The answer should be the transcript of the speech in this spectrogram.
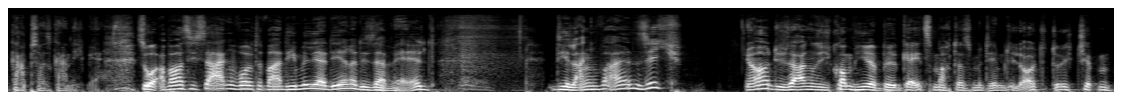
gab es das gar nicht mehr. So, aber was ich sagen wollte, war, die Milliardäre dieser Welt, die langweilen sich, ja, die sagen sich, komm hier, Bill Gates macht das, mit dem die Leute durchchippen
